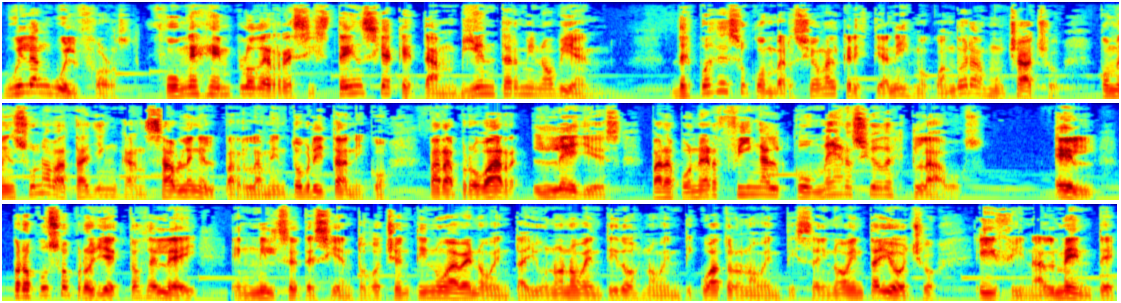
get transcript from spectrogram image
William Wilforce fue un ejemplo de resistencia que también terminó bien. Después de su conversión al cristianismo cuando era muchacho, comenzó una batalla incansable en el Parlamento británico para aprobar leyes para poner fin al comercio de esclavos. Él propuso proyectos de ley en 1789, 91, 92, 94, 96, 98 y finalmente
